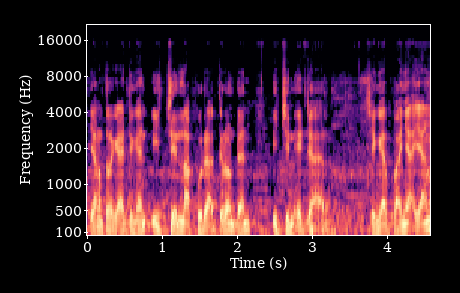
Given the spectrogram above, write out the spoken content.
yang terkait dengan izin laboratorium dan izin edar. Sehingga banyak yang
